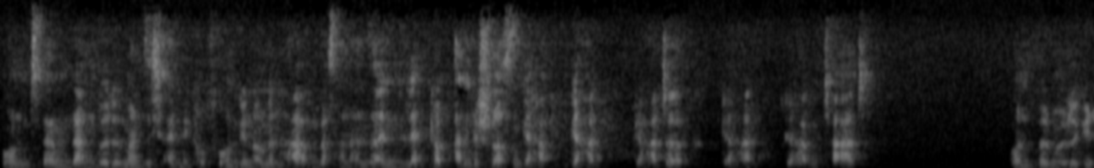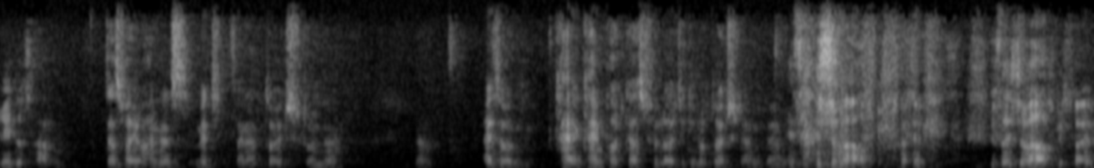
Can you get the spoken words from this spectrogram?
und ähm, dann würde man sich ein Mikrofon genommen haben, was man an seinen Laptop angeschlossen gehabt, gehat, gehatte, gehat, gehabt hat und würde, würde geredet haben. Das war Johannes mit seiner Deutschstunde. Ja. Also kein, kein Podcast für Leute, die noch Deutsch lernen werden. Ist euch schon mal aufgefallen? Ist euch schon mal aufgefallen,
